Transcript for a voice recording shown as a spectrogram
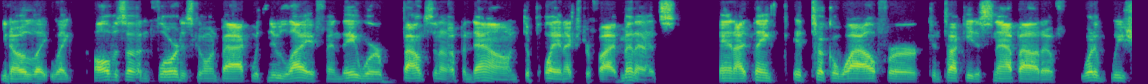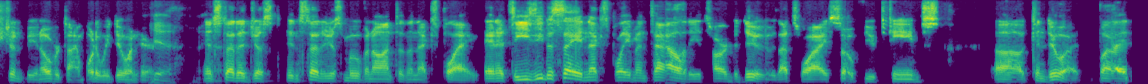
you know, like like all of a sudden Florida's going back with new life, and they were bouncing up and down to play an extra five minutes. And I think it took a while for Kentucky to snap out of what we shouldn't be in overtime. What are we doing here? Yeah, yeah. Instead of just instead of just moving on to the next play. And it's easy to say next play mentality. It's hard to do. That's why so few teams uh, can do it. But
